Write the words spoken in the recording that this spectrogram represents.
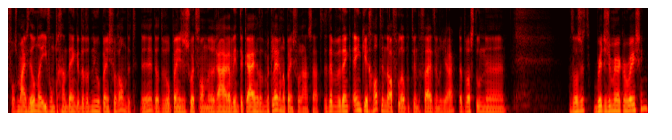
volgens mij is het heel naïef om te gaan denken dat het nu opeens verandert. Hè? Dat we opeens een soort van eh, rare winter krijgen dat McLaren opeens vooraan staat. Dat hebben we denk ik één keer gehad in de afgelopen 20, 25 jaar. Dat was toen, eh, wat was het? British American Racing,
